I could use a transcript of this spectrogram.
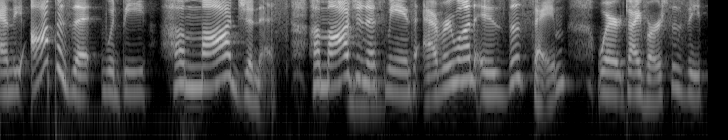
and the opposite would be homogenous. Homogenous means everyone is the same, where diverse is the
